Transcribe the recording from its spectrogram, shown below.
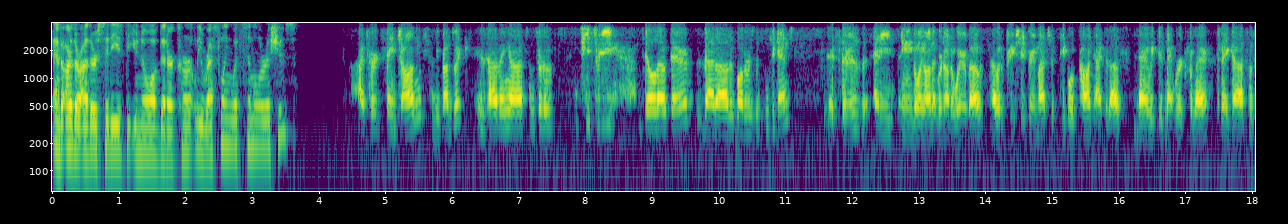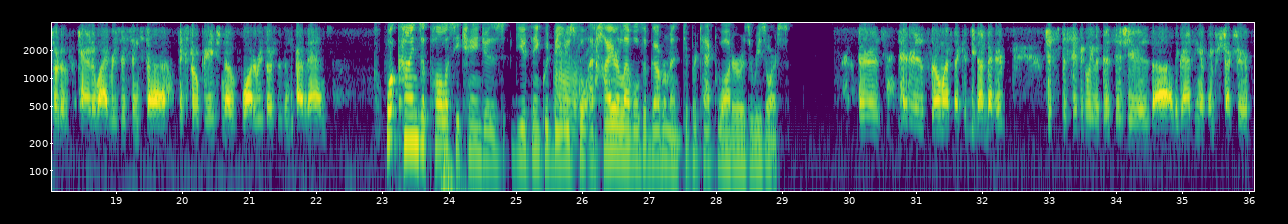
And are there other cities that you know of that are currently wrestling with similar issues? I've heard St. John's, New Brunswick, is having uh, some sort of P3 build out there that uh, there's a lot of resistance against. If there is anything going on that we're not aware about, I would appreciate very much if people contacted us and we could network from there to make uh, some sort of Canada-wide resistance to expropriation of water resources into private hands. What kinds of policy changes do you think would be useful at higher levels of government to protect water as a resource? There's there is so much that could be done better. Just specifically with this issue is uh, the granting of infrastructure.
